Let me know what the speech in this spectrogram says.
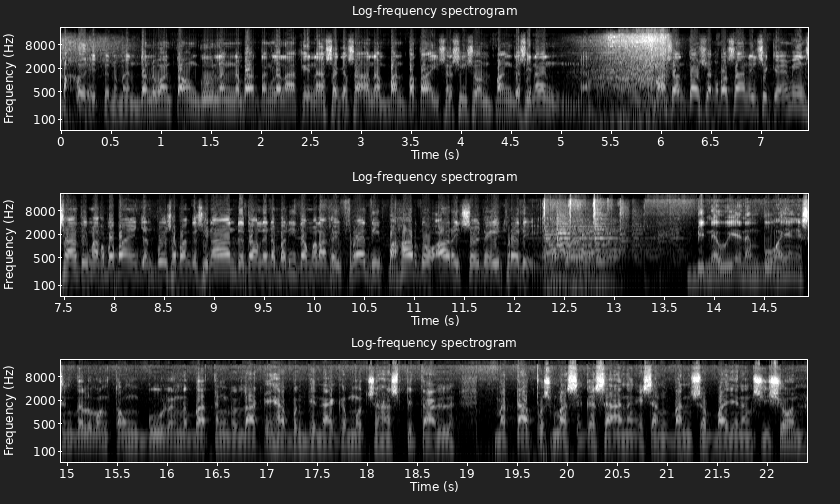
Naku, ito naman, dalawang taong gulang na batang lalaki nasa gasaan ng ban patay sa Sison, Pangasinan. Masantos siya kabasanin si Kemin sa ating mga kababayan dyan po sa Pangasinan. Detalye ng balita mula kay Freddy Pajardo, RH38 Freddy. Binawian ng buhay ang isang dalawang taong gulang na batang lalaki habang ginagamot sa hospital matapos masagasaan ng isang van sa bayan ng Sison.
